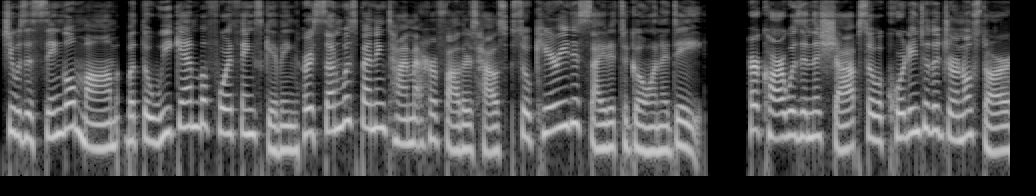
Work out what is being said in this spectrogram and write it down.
She was a single mom, but the weekend before Thanksgiving, her son was spending time at her father's house, so Cari decided to go on a date. Her car was in the shop, so according to the Journal Star,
